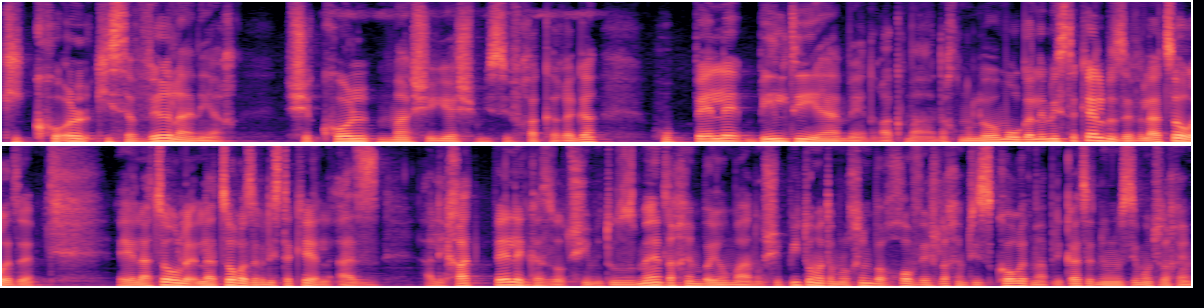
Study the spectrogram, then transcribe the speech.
כי, כל, כי סביר להניח שכל מה שיש מסביבך כרגע הוא פלא בלתי ייאמן, רק מה, אנחנו לא מורגלים להסתכל בזה ולעצור את זה. אה, לעצור, לעצור על זה ולהסתכל. אז הליכת פלא כזאת, שהיא מתוזמנת לכם ביומן, או שפתאום אתם הולכים ברחוב ויש לכם תזכורת מאפליקציית ניהול משימות שלכם,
